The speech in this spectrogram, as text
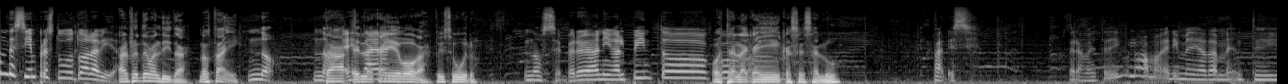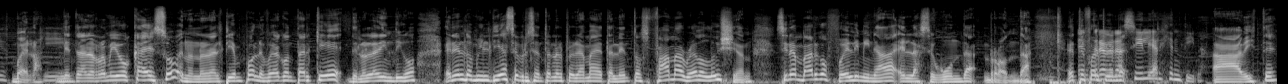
donde siempre estuvo toda la vida. Al frente maldita, no está ahí. No, no. está, en la calle de Boga, estoy seguro. No sé, pero es Aníbal Pinto. O está en la calle de Casa de Salud. Parece. Espérame, te digo, lo vamos a ver inmediatamente. Bueno, aquí. mientras la Romy busca eso, en honor al tiempo, les voy a contar que de Lola Índigo, en el 2010 se presentó en el programa de talentos Fama Revolution. Sin embargo, fue eliminada en la segunda ronda. Este fue el Entre primer. Brasil y Argentina. Ah, ¿viste?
